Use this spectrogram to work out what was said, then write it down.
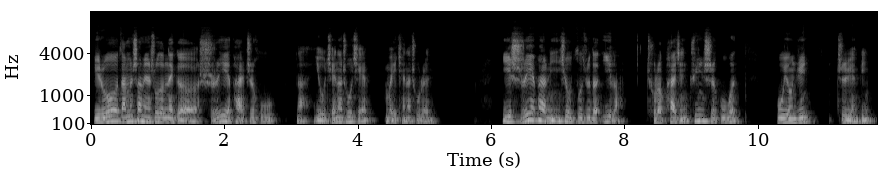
比如咱们上面说的那个什叶派之狐，那有钱的出钱，没钱的出人。以什叶派领袖自居的伊朗，除了派遣军事顾问、雇佣军、志愿兵，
